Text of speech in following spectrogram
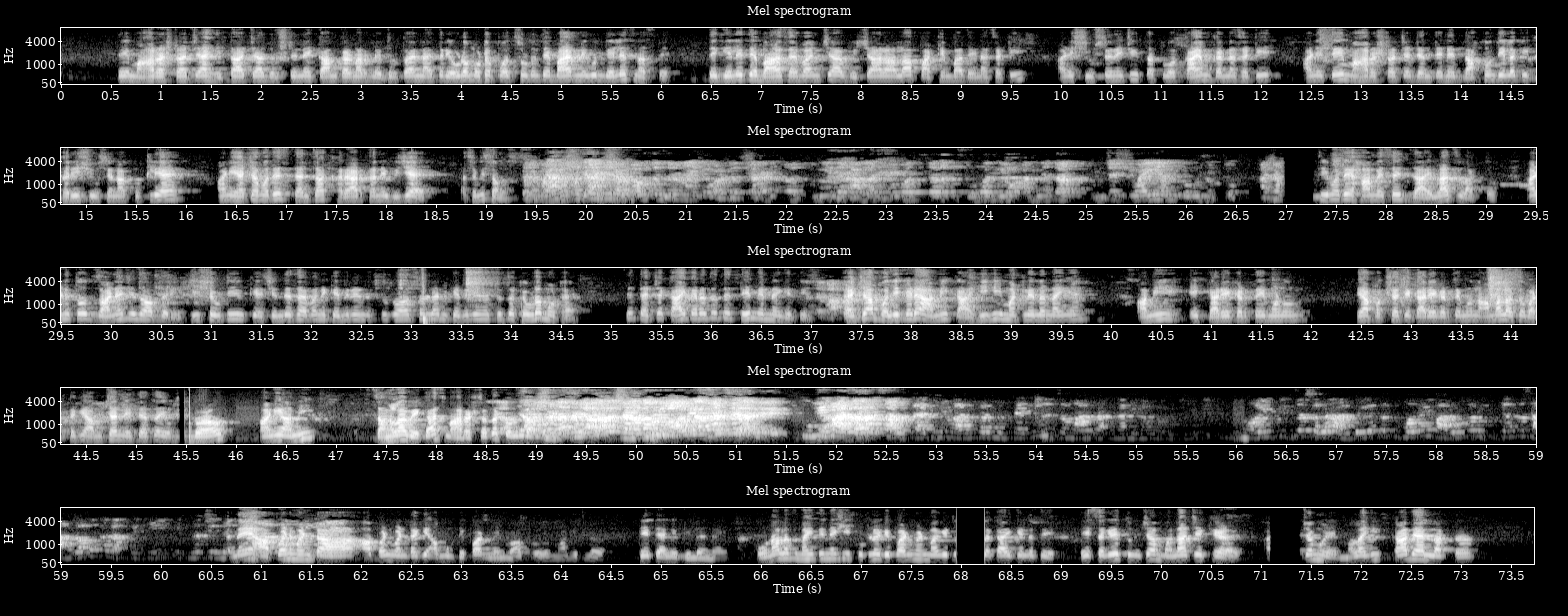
ते महाराष्ट्राच्या हिताच्या दृष्टीने काम करणारं नेतृत्व आहे नाहीतर एवढं मोठं पद सोडून ते बाहेर निघून गेलेच नसते. ते गेले ते बाळासाहेबांच्या विचाराला पाठिंबा देण्यासाठी आणि शिवसेनेची तत्व कायम करण्यासाठी आणि ते महाराष्ट्राच्या जनतेने दाखवून दिलं की खरी शिवसेना कुठली आहे आणि ह्याच्यामध्येच त्यांचा खऱ्या अर्थाने विजय आहे असं मी समजतो. मध्ये हा मेसेज जायलाच लागतो. आणि तो जाण्याची जबाबदारी ही शेवटी शिंदे साहेबांनी केंद्रीय नेतृत्वावर सोडलं आणि केंद्रीय नेतृत्व केवढं मोठं आहे? ते त्याचे काय करायचं ते ते निर्णय घेतील. त्याच्या पलीकडे आम्ही काहीही म्हटलेलं नाही आहे आम्ही एक कार्यकर्ते म्हणून या पक्षाचे कार्यकर्ते म्हणून आम्हाला असं वाटतं की आमच्या नेत्याचा योग्य आणि आम्ही चांगला विकास महाराष्ट्राचा करून दाखवणार नाही आपण म्हणता आपण म्हणता की अमुक डिपार्टमेंट वापर मागितलं ते त्यांनी दिलं नाही. कोणालाच माहिती नाही की कुठलं डिपार्टमेंट मागितलं काय केलं ते. हे सगळे तुमच्या मनाचे खेळ आहेत. त्याच्यामुळे मला ही का द्यायला लागतं?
